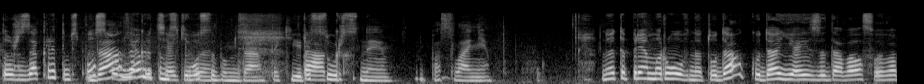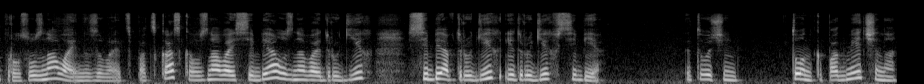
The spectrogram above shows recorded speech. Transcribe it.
Тоже закрытым способом Да, закрытым способом, да, такие так. ресурсные послания. Но это прямо ровно туда, куда я и задавал свой вопрос. Узнавай называется подсказка. Узнавай себя, узнавай других, себя в других и других в себе. Это очень тонко подмечено.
